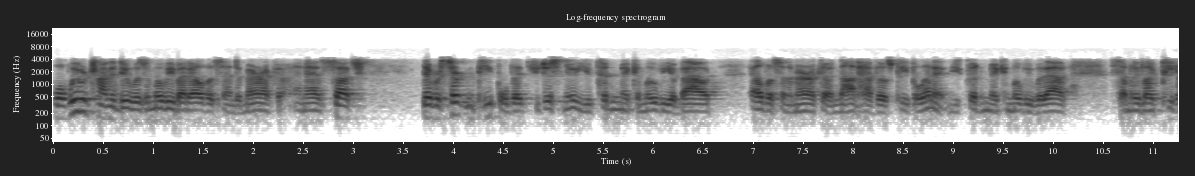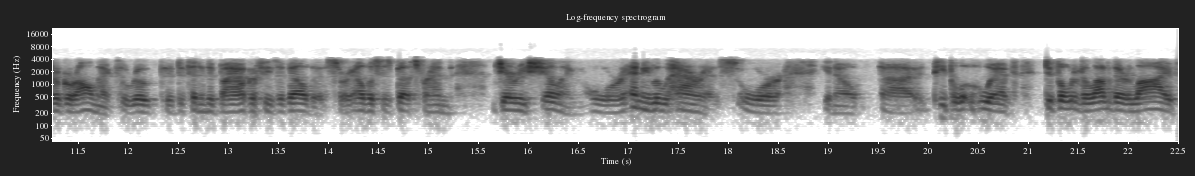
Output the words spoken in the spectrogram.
what we were trying to do was a movie about Elvis and America, and as such, there were certain people that you just knew you couldn't make a movie about Elvis and America and not have those people in it. You couldn't make a movie without somebody like Peter Guralnick, who wrote the definitive biographies of Elvis, or Elvis's best friend Jerry Schilling, or Emmylou Harris, or you know uh, people who have devoted a lot of their lives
